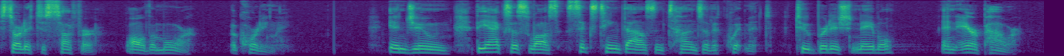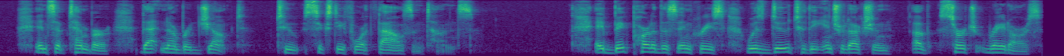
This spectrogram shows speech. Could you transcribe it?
started to suffer all the more accordingly. In June, the Axis lost 16,000 tons of equipment to British naval and air power. In September, that number jumped to 64,000 tons. A big part of this increase was due to the introduction of search radars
